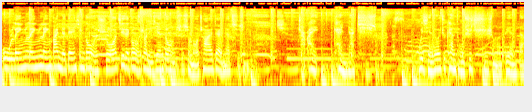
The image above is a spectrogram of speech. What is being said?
五零零零，把你的担心跟我说，记得跟我说你今天中午吃什么，超爱带人家吃什么。超爱看人家吃什么。我以前都会去看同事吃什么便当。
